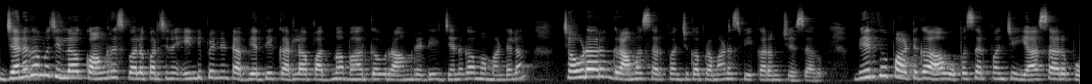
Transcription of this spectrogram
జనగామ జిల్లా కాంగ్రెస్ బలపరిచిన ఇండిపెండెంట్ అభ్యర్థి కర్లా పద్మ భార్గవ్ రామరెడ్డి జనగామ మండలం చౌడారం గ్రామ సర్పంచ్గా ప్రమాణ స్వీకారం చేశారు. వీరితో పాటుగా ఉప సర్పంచ్ యాసారపు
